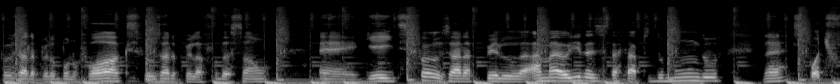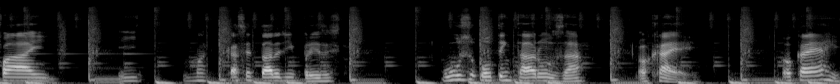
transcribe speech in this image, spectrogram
foi usada pelo Bonovox, foi usada pela Fundação é, Gates, foi usada pela a maioria das startups do mundo, né, Spotify e uma cacetada de empresas usam ou tentaram usar OKR. OKR,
